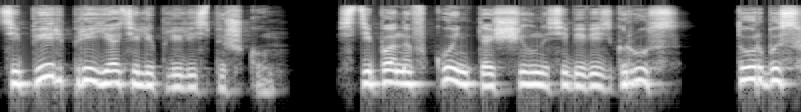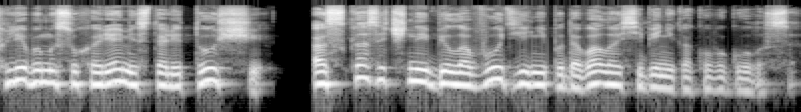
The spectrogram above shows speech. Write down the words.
Теперь приятели плелись пешком. Степанов конь тащил на себе весь груз, торбы с хлебом и сухарями стали тощи, а сказочное беловодье не подавало о себе никакого голоса.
